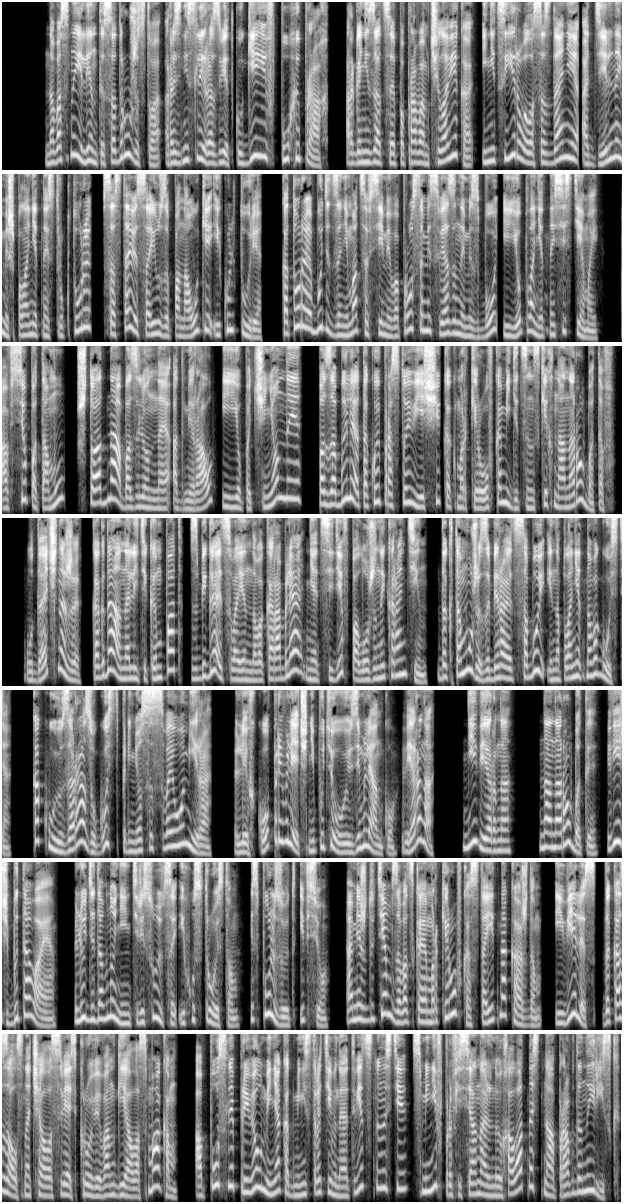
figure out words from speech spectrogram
Новостные ленты Содружества разнесли разведку геев пух и прах. Организация по правам человека инициировала создание отдельной межпланетной структуры в составе Союза по науке и культуре, которая будет заниматься всеми вопросами, связанными с БО и ее планетной системой. А все потому, что одна обозленная адмирал и ее подчиненные позабыли о такой простой вещи, как маркировка медицинских нанороботов. Удачно же, когда аналитик-эмпат сбегает с военного корабля, не отсидев положенный карантин. Да к тому же забирает с собой инопланетного гостя. Какую заразу гость принес из своего мира? Легко привлечь непутевую землянку, верно? Неверно. Нанороботы – вещь бытовая. Люди давно не интересуются их устройством, используют и все. А между тем заводская маркировка стоит на каждом, и Велес доказал сначала связь крови Вангиала с маком, а после привел меня к административной ответственности, сменив профессиональную халатность на оправданный риск.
